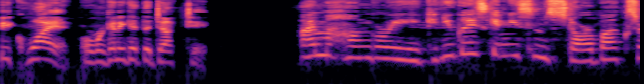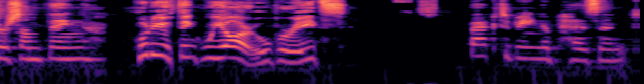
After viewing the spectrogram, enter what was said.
Be quiet, or we're gonna get the duct tape. I'm hungry. Can you guys get me some Starbucks or something? Who do you think we are, Uber Eats? Back to being a peasant.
